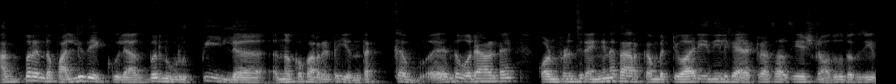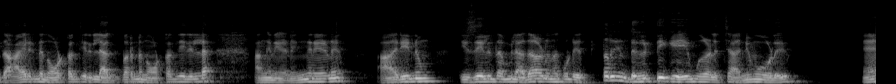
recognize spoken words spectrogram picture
അക്ബർ എന്താ പല്ല് തേക്കൂല അക്ബറിന് വൃത്തിയില്ല എന്നൊക്കെ പറഞ്ഞിട്ട് എന്തൊക്കെ എന്താ ഒരാളുടെ കോൺഫിഡൻസിന് എങ്ങനെ തകർക്കാൻ പറ്റുമോ ആ രീതിയിൽ ക്യാരക്ടർ അസോസിയേഷനോ അതും ഇതൊക്കെ ചെയ്ത് ആരിന്റെ നോട്ടം ശരിയില്ല അക്ബറിന്റെ നോട്ടം ശരിയില്ല അങ്ങനെയാണ് ഇങ്ങനെയാണ് ആര്യനും ജിസേലും തമ്മിൽ അതാണ് കൊണ്ട് എത്രയും ഡേർട്ടി ഗെയിം കളിച്ച അനുമോൾ. ഏ?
